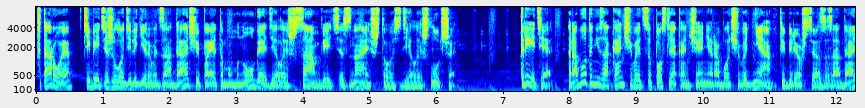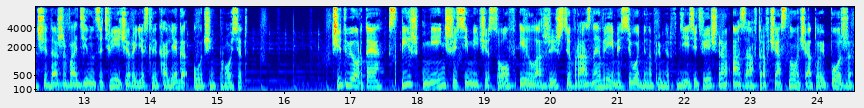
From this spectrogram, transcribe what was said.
Второе. Тебе тяжело делегировать задачи, поэтому многое делаешь сам, ведь знаешь, что сделаешь лучше. Третье. Работа не заканчивается после окончания рабочего дня. Ты берешься за задачи даже в 11 вечера, если коллега очень просит. Четвертое. Спишь меньше 7 часов и ложишься в разное время. Сегодня, например, в 10 вечера, а завтра в час ночи, а то и позже.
